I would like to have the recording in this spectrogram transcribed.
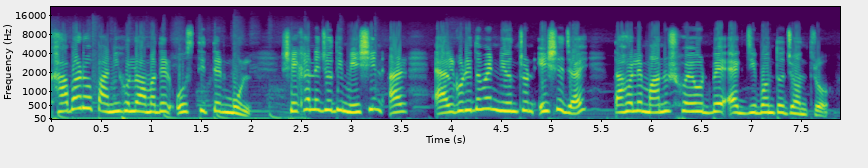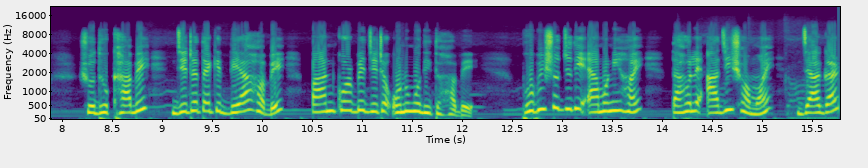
খাবার ও পানি হলো আমাদের অস্তিত্বের মূল। সেখানে যদি মেশিন আর অ্যালগোরিদমের নিয়ন্ত্রণ এসে যায়, তাহলে মানুষ হয়ে উঠবে এক জীবন্ত যন্ত্র। শুধু খাবে যেটা তাকে দেয়া হবে, পান করবে যেটা অনুমোদিত হবে। ভবিষ্যৎ যদি এমনই হয়, তাহলে আজই সময়, জাগার,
